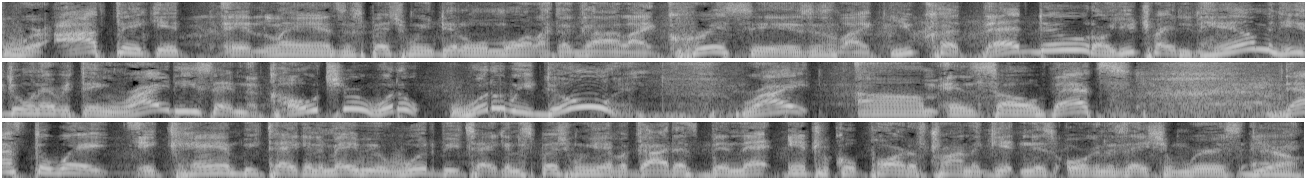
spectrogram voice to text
Where I think it, it lands, especially when you're dealing with more like a guy like Chris is, is like you cut that dude or you traded him and he's doing everything right. He's setting the culture. What are, what are we doing? Right? Um, and so that's that's the way it can be taken, and maybe it would be taken, especially when you have a guy that's been that integral part of trying to get in this organization where it's yeah. at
